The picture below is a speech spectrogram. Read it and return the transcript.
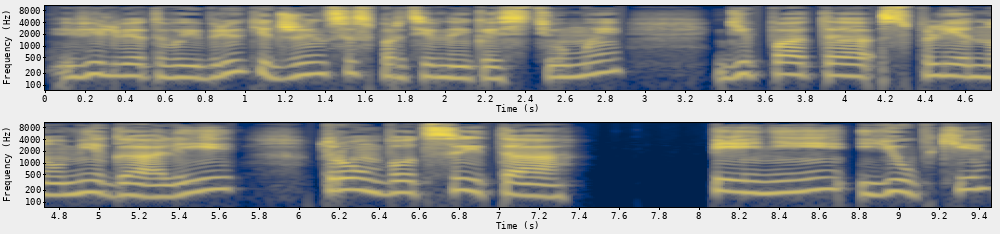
Вельветовые брюки, джинсы, спортивные костюмы, гепатоспленомегалии, тромбоцита пении, юбки,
